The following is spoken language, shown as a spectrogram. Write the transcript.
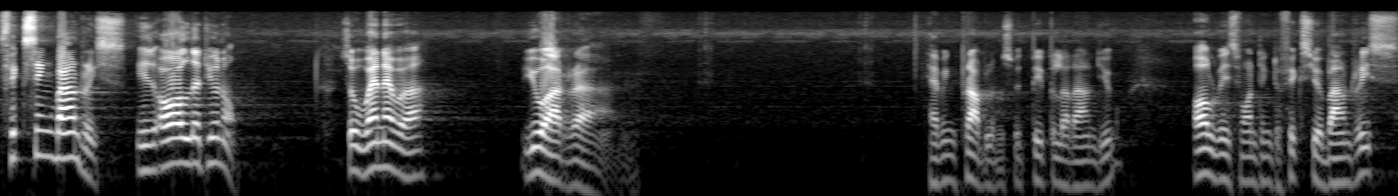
fixing boundaries is all that you know. So whenever you are uh, having problems with people around you, always wanting to fix your boundaries.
